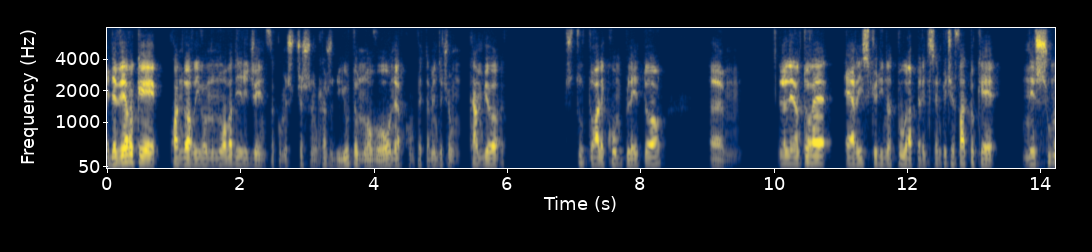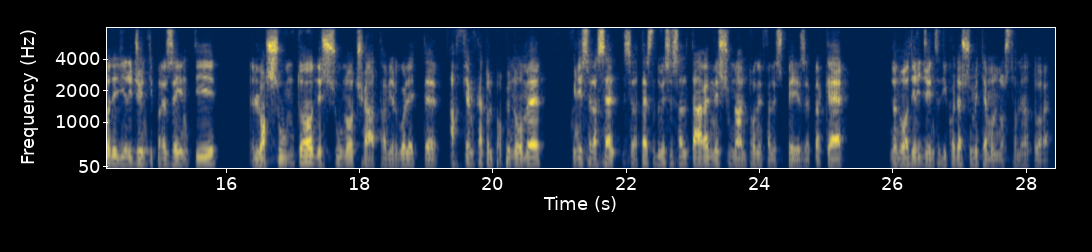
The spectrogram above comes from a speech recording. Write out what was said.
ed è vero che quando arriva una nuova dirigenza, come è successo nel caso di Utah, un nuovo owner completamente, cioè un cambio strutturale completo, ehm, l'allenatore è a rischio di natura per il semplice fatto che nessuno dei dirigenti presenti l'ho assunto, nessuno ci ha, tra virgolette, affiancato il proprio nome, quindi se la, se la testa dovesse saltare nessun altro ne fa le spese, perché la nuova dirigenza dico adesso mettiamo il nostro allenatore.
